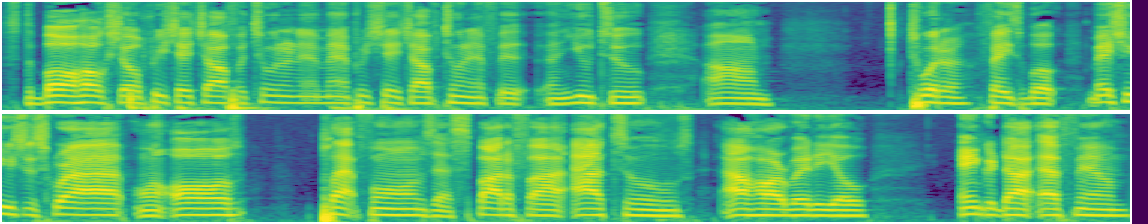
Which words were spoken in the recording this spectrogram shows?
It's the Ball Hawk Show. Appreciate y'all for tuning in, man. Appreciate y'all for tuning in for, on YouTube, um, Twitter, Facebook. Make sure you subscribe on all platforms at Spotify, iTunes, iHeartRadio, Anchor.fm.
